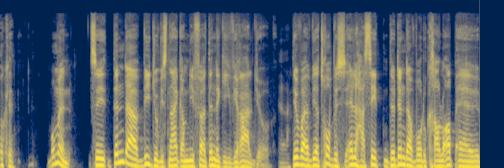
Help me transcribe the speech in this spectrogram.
Okay. Moment. Se, den der video, vi snakker om lige før, den der gik viralt jo. Ja. Det var, jeg tror, hvis alle har set den, det er den der, hvor du kravler op af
